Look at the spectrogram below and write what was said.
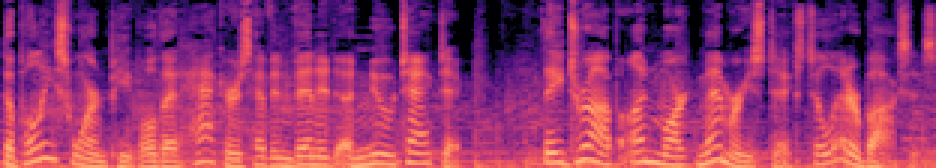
The police warn people that hackers have invented a new tactic. They drop unmarked memory sticks to letterboxes,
